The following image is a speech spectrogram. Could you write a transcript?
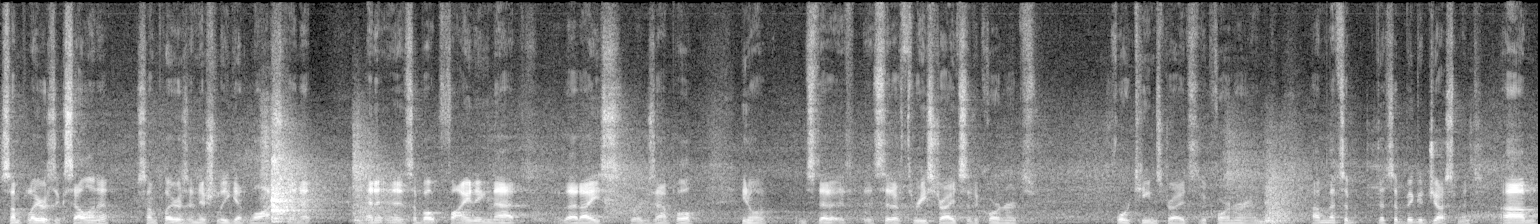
some players excel in it, some players initially get lost in it, and, it, and it's about finding that that ice. For example, you know, instead of instead of three strides to the corner, it's 14 strides to the corner, and um, that's a that's a big adjustment. Um,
